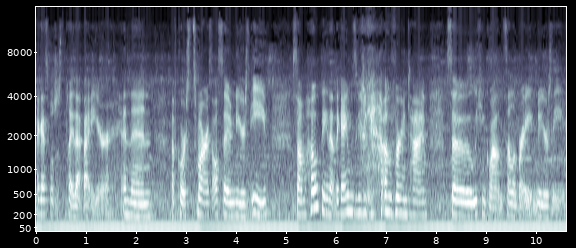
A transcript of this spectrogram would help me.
I guess we'll just play that by ear. And then, of course, tomorrow is also New Year's Eve. So I'm hoping that the game is going to get over in time so we can go out and celebrate New Year's Eve.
